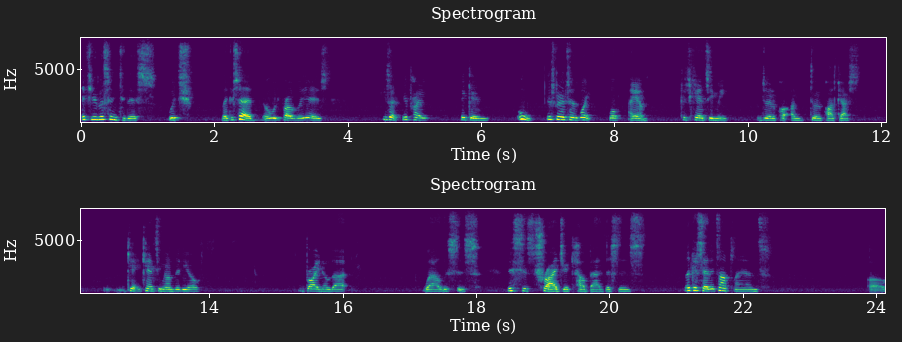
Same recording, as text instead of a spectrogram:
if you're listening to this, which, like I said, nobody probably is, he's like, you're probably thinking, oh, this man says white. Well, I am, because you can't see me. I'm doing a, po- I'm doing a podcast. You can't, can't see me on video. You probably know that. Wow, this is, this is tragic how bad this is. Like I said, it's not planned. Uh,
